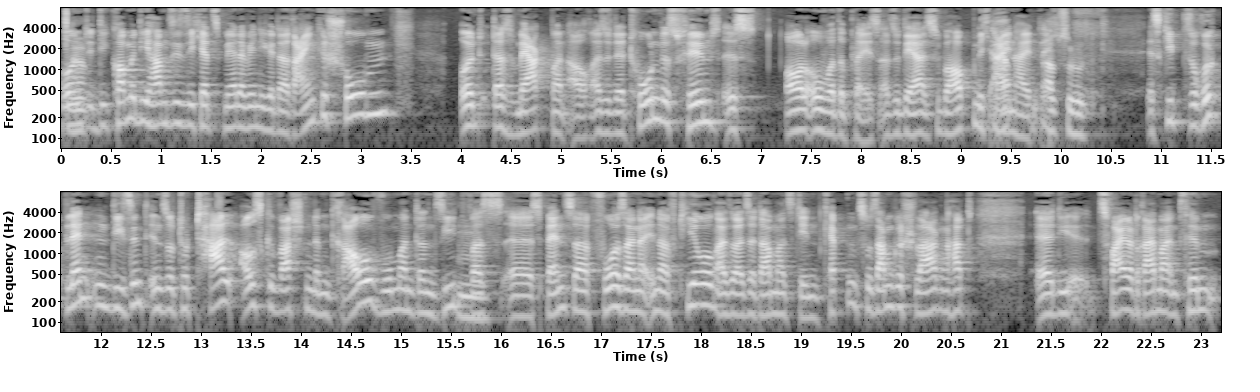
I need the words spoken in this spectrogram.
Und ja. die Comedy haben sie sich jetzt mehr oder weniger da reingeschoben. Und das merkt man auch. Also der Ton des Films ist all over the place. Also der ist überhaupt nicht ja, einheitlich. Absolut. Es gibt so Rückblenden, die sind in so total ausgewaschenem Grau, wo man dann sieht, mhm. was äh, Spencer vor seiner Inhaftierung, also als er damals den Captain zusammengeschlagen hat, äh, die zwei oder dreimal im Film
